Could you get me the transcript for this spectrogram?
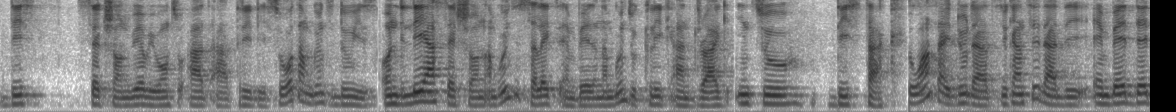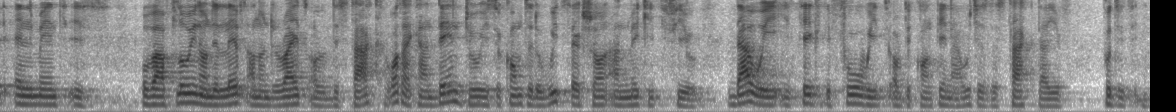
this section where we want to add our 3D. So what I'm going to do is on the layer section, I'm going to select embed and I'm going to click and drag into this stack. So once I do that, you can see that the embedded element is overflowing on the left and on the right of the stack. What I can then do is to come to the width section and make it fill. That way it takes the full width of the container, which is the stack that you've put it in.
